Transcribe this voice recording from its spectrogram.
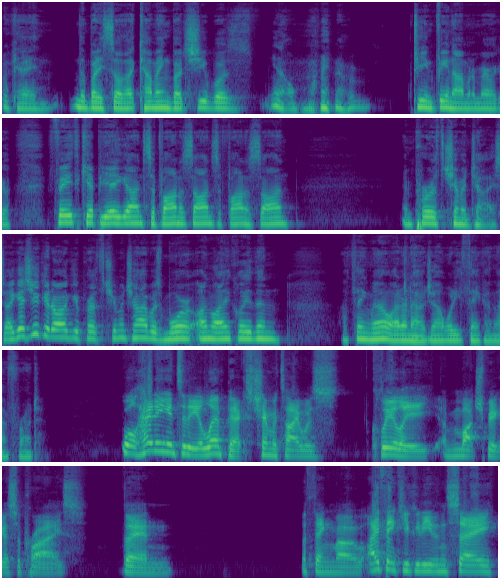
Okay, nobody saw that coming, but she was, you know, teen phenom in America. Faith Kipyegon, Sifan Hassan, and Peruth Chemutai. So I guess you could argue Peruth Chemutai was more unlikely than Athing Mu. I don't know, John. What do you think on that front? Well, heading into the Olympics, Chemutai was clearly a much bigger surprise than Athing Mu. I think you could even say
